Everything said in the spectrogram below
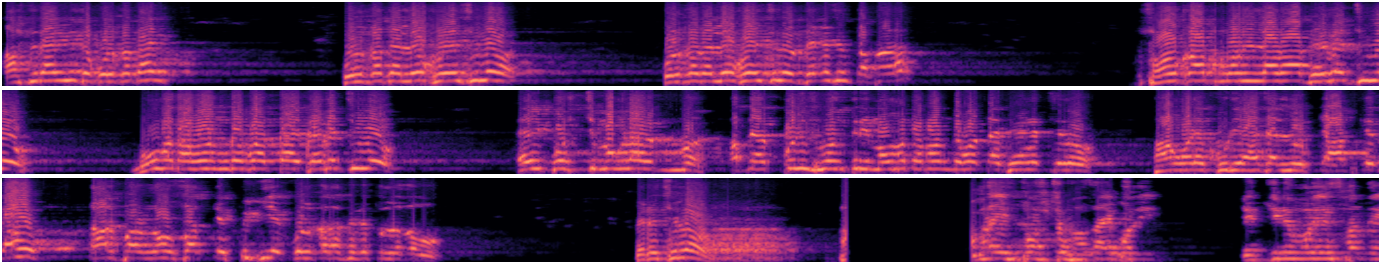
আসতে দেয়নি তো কলকাতায়? কলকাতায় লোক হয়েছিল? কলকাতায় লোক হয়েছিল, দেখেছেন তো আপনারা? শওকত মোল্লারা ভেবেছিল, মমতা বন্দ্যোপাধ্যায় ভেবেছিল, এই পশ্চিমবাংলার আপনার পুলিশ মন্ত্রী মমতা বন্দ্যোপাধ্যায় ভেবেছিল, ভাঙড়ে কুড়ি হাজার লোককে আটকে দাও, তারপর নৌসাদকে পিটিয়ে কলকাতা থেকে তুলে দেবো। পেরেছিল? আমরা স্পষ্ট ভাষায় বলি যে তৃণমূলের সাথে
